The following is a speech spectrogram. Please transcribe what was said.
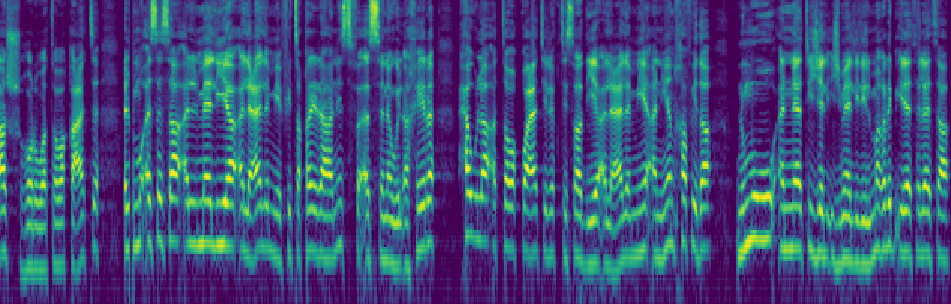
أشهر. وتوقعت المؤسسة المالية العالمية في تقريرها نصف السنوي الأخير حول التوقعات الاقتصادية العالمية أن ينخفض نمو الناتج الإجمالي للمغرب إلى ثلاثة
